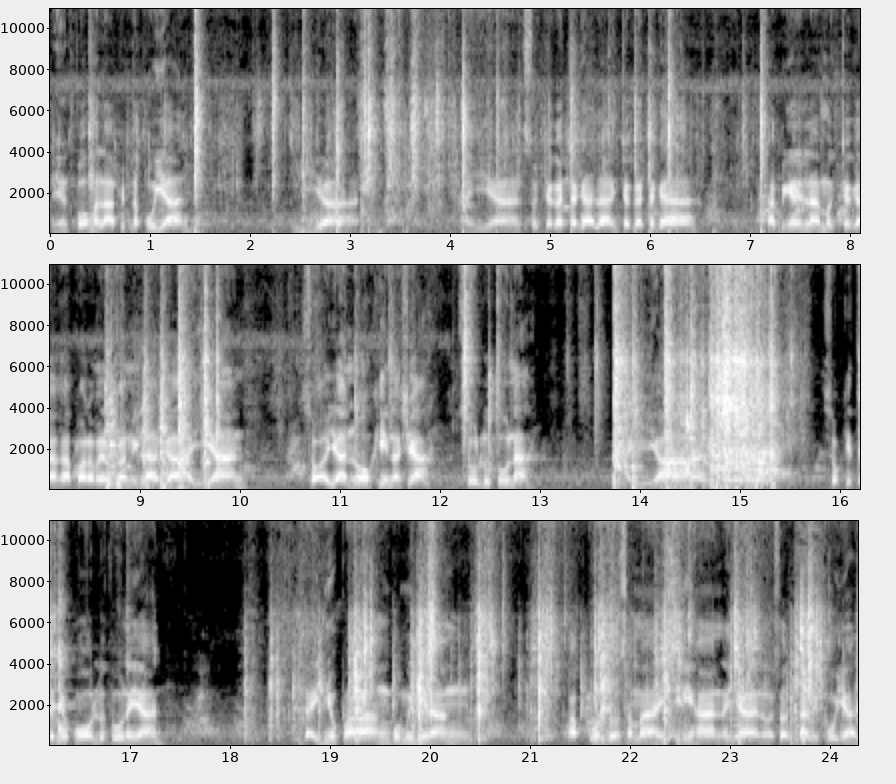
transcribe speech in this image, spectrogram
Ayan po. Malapit na po yan. Yan. Ayan. So, tsaga-tsaga lang. Tsaga-tsaga. Sabi nga nila, magtsaga ka para meron kang nilaga. Ayan. So, ayan. Okay na siya. So, luto na. Ayan. So, kita nyo po. Luto na yan. Daig nyo pa ang bumili ng popcorn doon sa may sinihan. Ayan. Oh. So, ang dami po yan.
